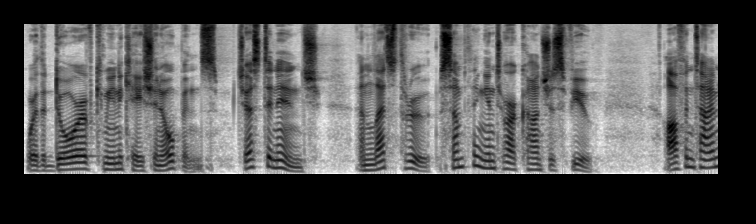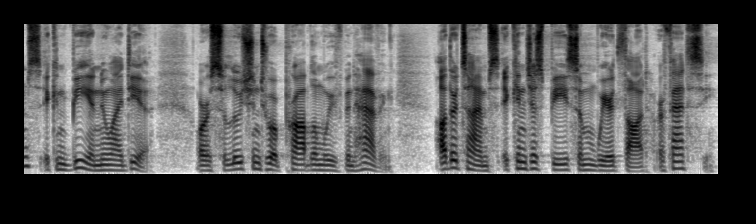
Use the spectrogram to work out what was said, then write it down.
where the door of communication opens just an inch and lets through something into our conscious view. Oftentimes, it can be a new idea or a solution to a problem we've been having. Other times, it can just be some weird thought or fantasy.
